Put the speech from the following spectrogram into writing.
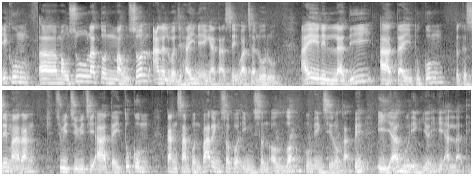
iku uh, mausulatun mausul alal wajhaini ing atase wajah loro. Ai lilladzi ataitukum tegese marang suwiji-wiji ataitukum kang sampun paring sapa ingsun Allah kum ing sira kabeh iyahu ing ya iki alladzi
